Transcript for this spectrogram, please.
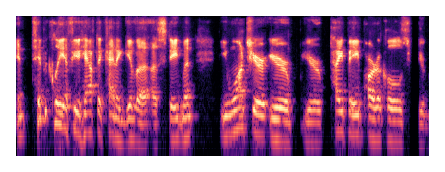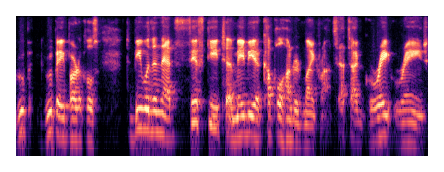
And typically, if you have to kind of give a, a statement, you want your, your, your type A particles, your group, group A particles to be within that 50 to maybe a couple hundred microns. That's a great range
